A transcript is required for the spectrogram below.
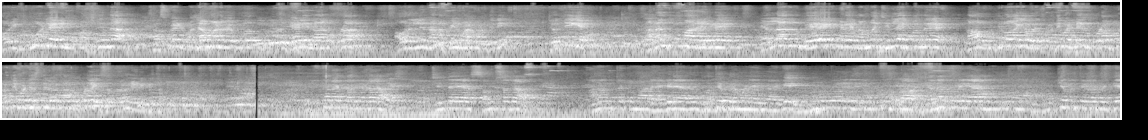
ಅವ್ರಿಗೆ ಕೂಡಲೇ ನಿಮ್ಮ ಪಕ್ಷದಿಂದ ಸಸ್ಪೆಂಡ್ ವಜಾ ಮಾಡಬೇಕು ಅಂತ ಹೇಳಿ ನಾನು ಕೂಡ ಅವರಲ್ಲಿ ನಾನು ಅಪೀಲ್ ಮಾಡ್ಕೊಳ್ತೀನಿ ಜೊತೆಗೆ ಅನಂತಕುಮಾರ್ ಹೆಗಡೆ ಎಲ್ಲಾದರೂ ಬೇರೆ ಕಡೆ ನಮ್ಮ ಜಿಲ್ಲೆಗೆ ಬಂದರೆ ನಾವು ಉಗ್ರವಾಗಿ ಅವ್ರಿಗೆ ಪ್ರತಿಭಟನೆಯನ್ನು ಕೂಡ ಪ್ರತಿಭಟಿಸ್ತೀವಿ ಅನ್ನೋದು ಕೂಡ ಈ ಸಂದರ್ಭ ಹೇಳಿಕೆ ಉತ್ತರ ಕನ್ನಡ ಜಿಲ್ಲೆಯ ಸಂಸದ ಅನಂತಕುಮಾರ್ ಹೆಗಡೆ ಅವರು ಮಧ್ಯಭ್ರಮಣೆಯಿಂದಾಗಿ ಒಬ್ಬ ಜನಪ್ರಿಯ ಮುಖ್ಯಮಂತ್ರಿಗಳ ಬಗ್ಗೆ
